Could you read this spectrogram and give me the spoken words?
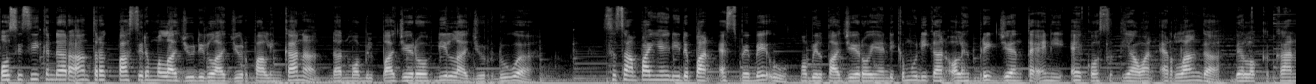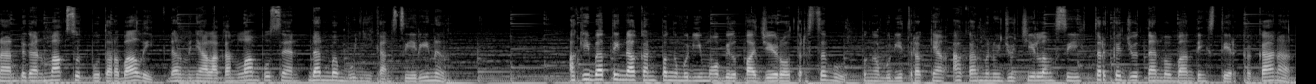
Posisi kendaraan truk pasir melaju di lajur paling kanan dan mobil Pajero di lajur 2. Sesampainya di depan SPBU, mobil Pajero yang dikemudikan oleh Brigjen TNI Eko Setiawan Erlangga belok ke kanan dengan maksud putar balik dan menyalakan lampu sen dan membunyikan sirine. Akibat tindakan pengemudi mobil Pajero tersebut, pengemudi truk yang akan menuju Cilengsi terkejut dan membanting setir ke kanan.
